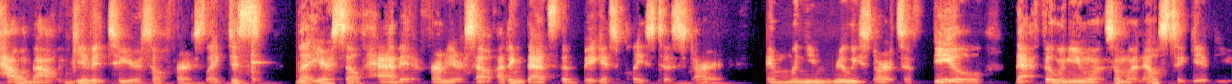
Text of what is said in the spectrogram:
how about give it to yourself first? Like just let yourself have it from yourself. I think that's the biggest place to start. And when you really start to feel that feeling you want someone else to give you,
